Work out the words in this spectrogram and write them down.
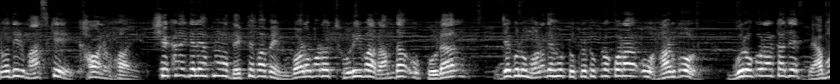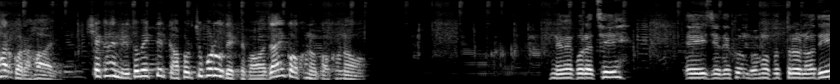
নদীর মাছকে খাওয়ানো হয়। সেখানে গেলে আপনারা দেখতে পাবেন বড় বড় ছুরি বা রামদা ও কোদাল যেগুলো মরদেহ টুকরো টুকরো করা ও হাড়গোড় গুঁড়ো করার কাজে ব্যবহার করা হয়। সেখানে মৃত ব্যক্তির কাপড় চোপড়ও দেখতে পাওয়া যায় কখনো কখনো। নেমে পড়েছি। এই যে দেখুন ব্রহ্মপুত্র নদী।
